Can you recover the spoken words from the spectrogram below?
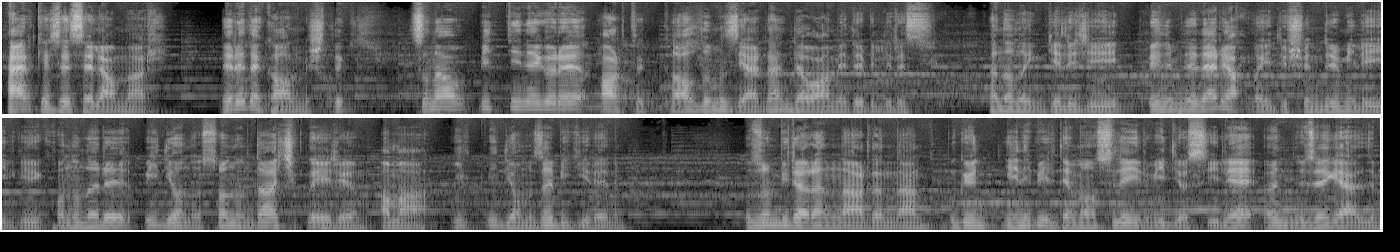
Herkese selamlar. Nerede kalmıştık? Sınav bittiğine göre artık kaldığımız yerden devam edebiliriz. Kanalın geleceği, benim neler yapmayı düşündüğüm ile ilgili konuları videonun sonunda açıklayacağım ama ilk videomuza bir girelim. Uzun bir aranın ardından bugün yeni bir Demon Slayer videosu ile önünüze geldim.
